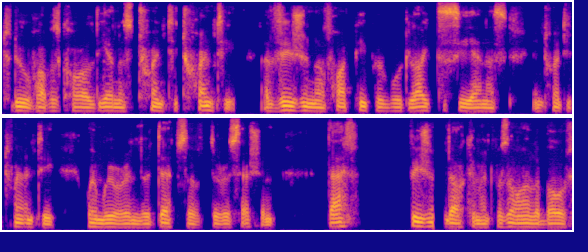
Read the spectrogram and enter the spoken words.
to do what was called the Ennis 2020, a vision of what people would like to see Ennis in 2020 when we were in the depths of the recession. That vision document was all about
